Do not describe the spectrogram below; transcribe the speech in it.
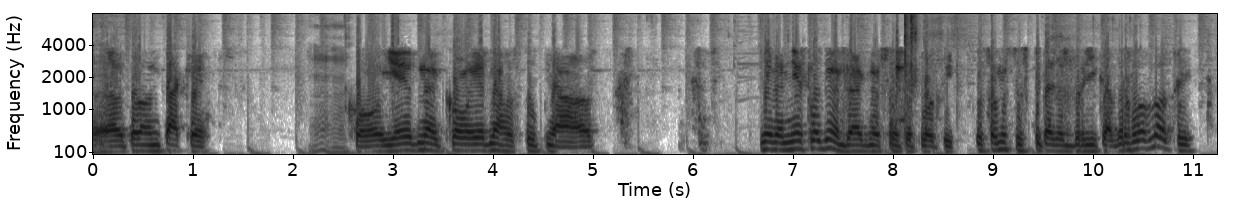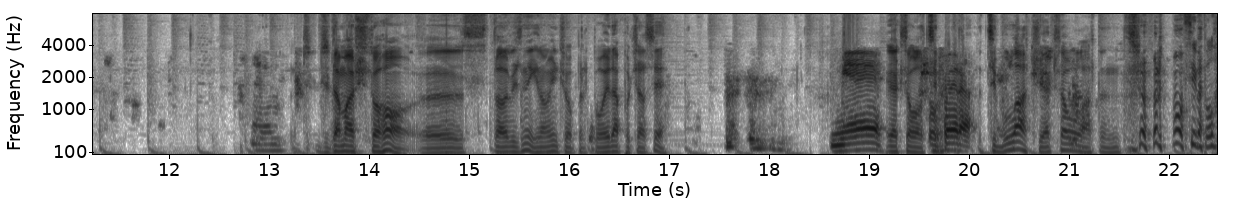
ale to len také. Kolo, jedne, kolo jedného stupňa. Neviem, nesledujem diagnočné teploty. To sa musím spýtať od brdíka. Vrhlo v noci. Či, či tam máš toho e, z televíznych novín, čo predpoveda počasie? Nie, Jak sa volá? Šoféra. Cibula? Či jak sa volá ten? Cibula.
